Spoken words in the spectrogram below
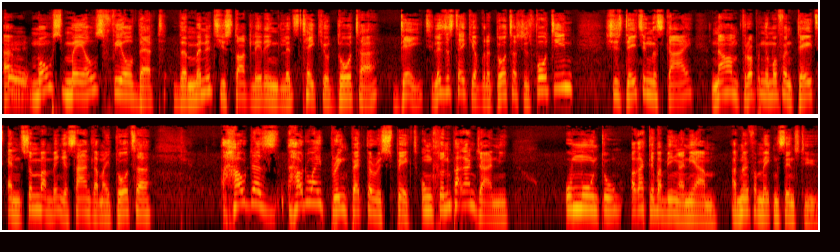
Um, Most males feel that the minute you start letting, let's take your daughter date. Let's just take you. I've got a daughter. She's 14. She's dating this guy. Now I'm dropping them off on dates, and somebody being a sandla, my daughter. How does how do I bring back the respect? Umuntu akade ebambe ingane yami? I don't know if I'm making sense to you.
